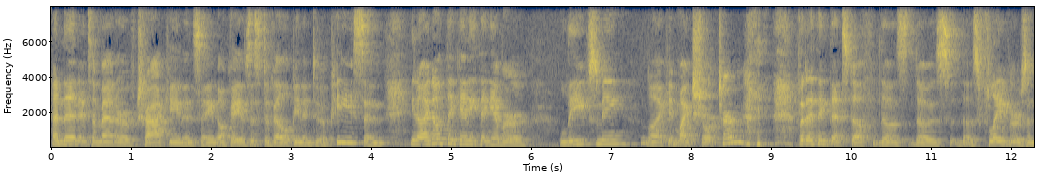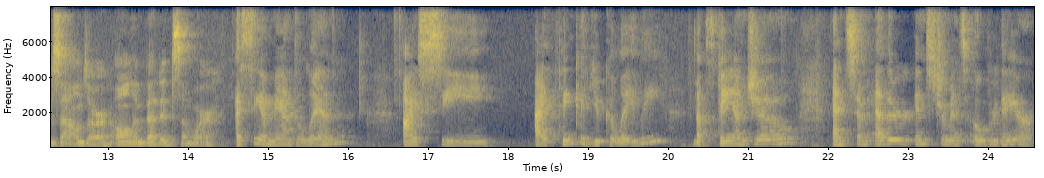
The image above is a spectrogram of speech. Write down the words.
And then it's a matter of tracking and saying, okay, is this developing into a piece? And, you know, I don't think anything ever leaves me like it might short term but i think that stuff those those those flavors and sounds are all embedded somewhere i see a mandolin i see i think a ukulele yes. a banjo and some other instruments over there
